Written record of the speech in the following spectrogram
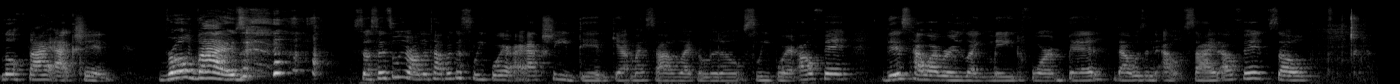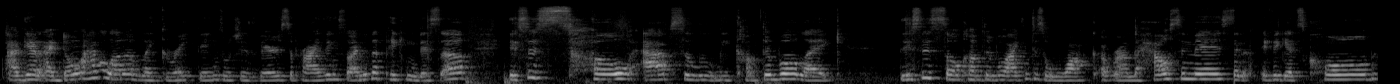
Little thigh action. Roll vibes. so since we were on the topic of sleepwear, I actually did get myself like a little sleepwear outfit. This, however, is like made for bed. That was an outside outfit. So again, I don't have a lot of like great things, which is very surprising. So I ended up picking this up this is so absolutely comfortable. Like, this is so comfortable. I can just walk around the house in this. And if it gets cold,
